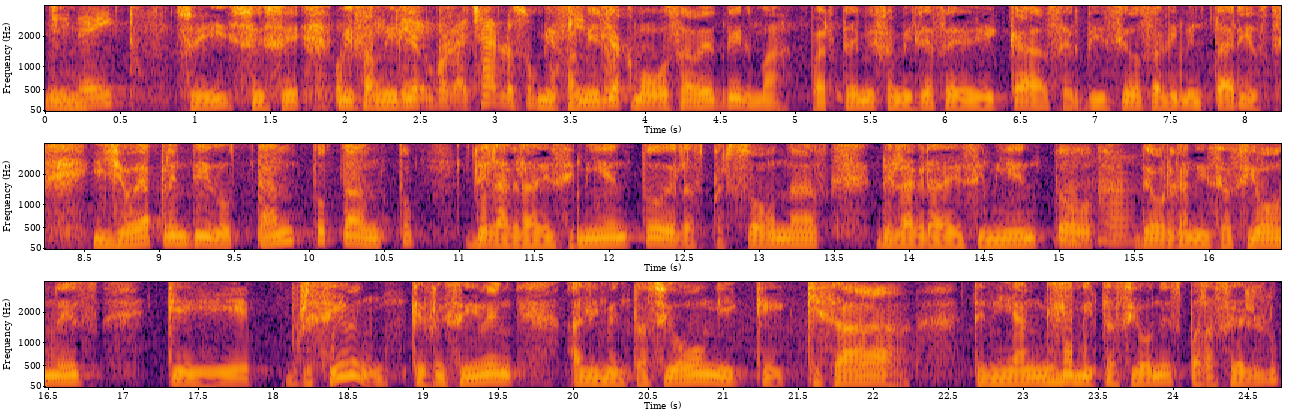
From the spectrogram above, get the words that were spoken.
Chineito. Sí, sí, sí. Porque Mi familia, emborracharlos un mi poquito. familia, como vos sabés, Vilma, parte de mi familia se dedica a servicios alimentarios y yo he aprendido tanto, tanto del agradecimiento de las personas, del agradecimiento de organizaciones que reciben, que reciben alimentación y que quizá tenían limitaciones para hacerlo.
